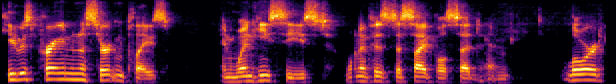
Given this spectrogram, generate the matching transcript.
He was praying in a certain place, and when he ceased, one of his disciples said to him, Lord,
